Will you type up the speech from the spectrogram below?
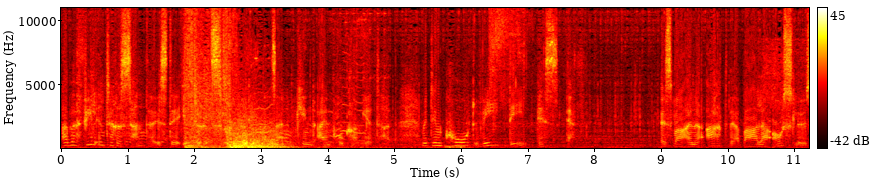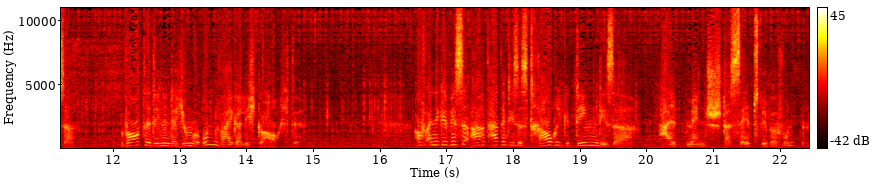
Aber viel interessanter ist der innere Kind einprogrammiert hat, mit dem Code WDSF. Es war eine Art verbaler Auslöser. Worte, denen der Junge unweigerlich gehorchte. Auf eine gewisse Art hatte dieses traurige Ding, dieser Halbmensch, das selbst überwunden.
